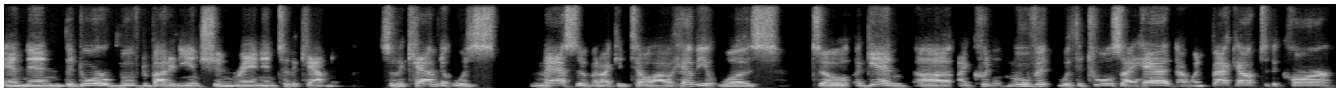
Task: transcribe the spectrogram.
and then the door moved about an inch and ran into the cabinet. So the cabinet was massive, and I could tell how heavy it was so again, uh, I couldn't move it with the tools I had. I went back out to the car,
